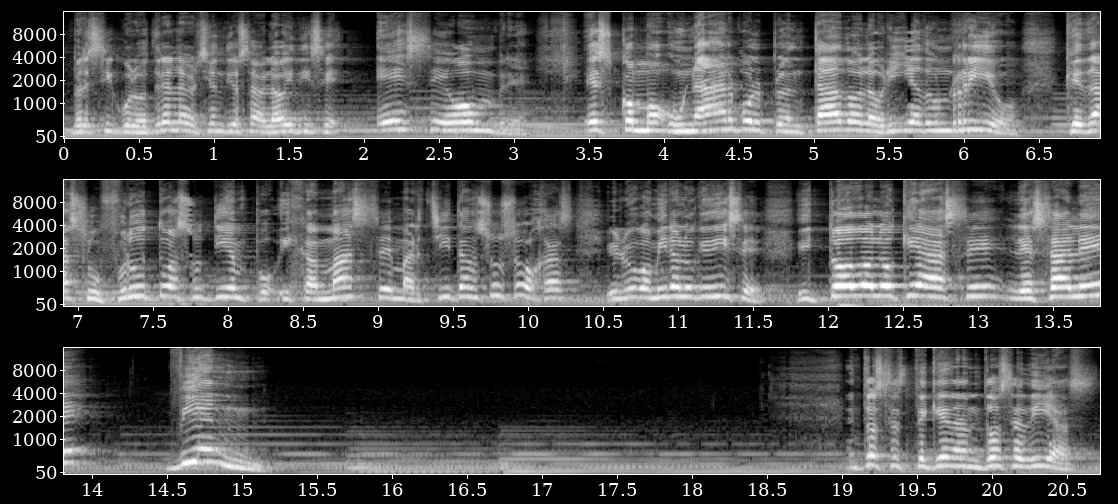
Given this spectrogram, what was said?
versículo 3, la versión Dios habla hoy, dice, ese hombre es como un árbol plantado a la orilla de un río, que da su fruto a su tiempo y jamás se marchitan sus hojas. Y luego mira lo que dice, y todo lo que hace le sale bien. Entonces te quedan 12 días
